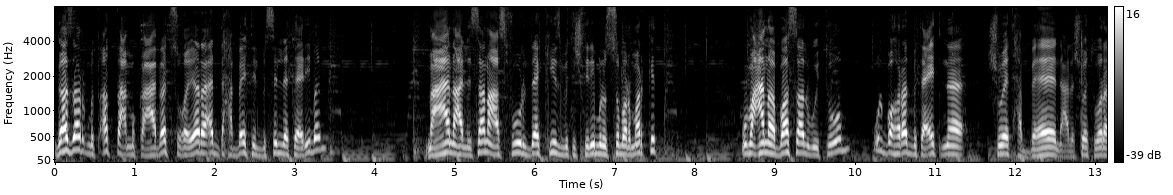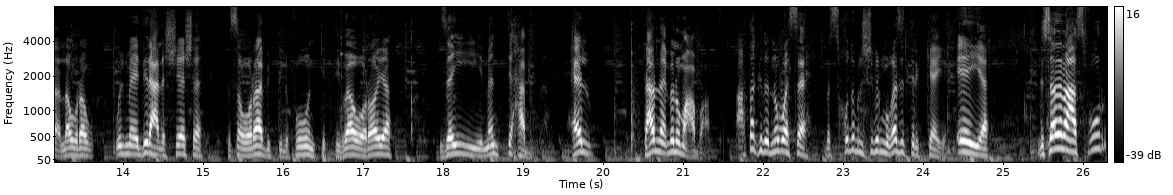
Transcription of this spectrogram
جزر متقطع مكعبات صغيرة قد حباية البسلة تقريبا. معانا على لسان عصفور ده كيس بتشتريه من السوبر ماركت. ومعانا بصل وتوم والبهارات بتاعتنا شوية حبهان على شوية ورق لورا والمقادير على الشاشة تصورها بالتليفون تكتبها ورايا زي ما انت حابة. حلو؟ تعالوا نعمله مع بعض. أعتقد إن هو سهل بس خدوا من الشيف المغازي التركايه إيه هي لسان العصفور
